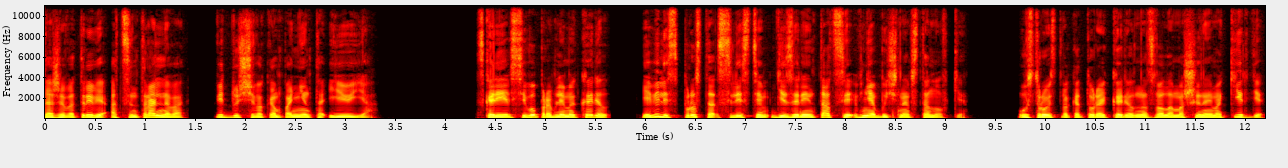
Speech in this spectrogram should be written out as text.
даже в отрыве от центрального, ведущего компонента ее «я». Скорее всего, проблемы Кэрил явились просто следствием дезориентации в необычной обстановке. Устройство, которое Кэрил назвала машиной Маккирди,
